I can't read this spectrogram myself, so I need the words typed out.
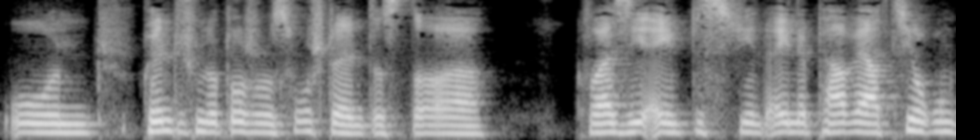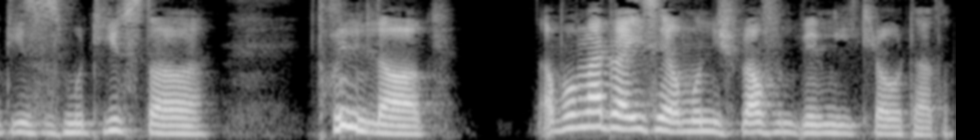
Und könnte ich mir durchaus vorstellen, dass da quasi ein bisschen eine Pervertierung dieses Motivs da drin lag. Aber man weiß ja immer nicht, wer von wem geklaut hat.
